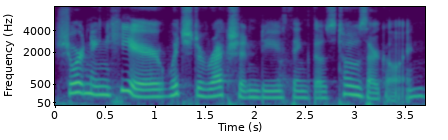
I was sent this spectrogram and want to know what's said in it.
Shortening here, which direction do you think those toes are going?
